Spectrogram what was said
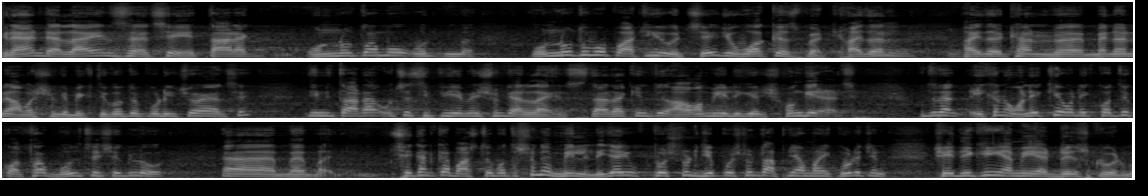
গ্র্যান্ড অ্যালায়েন্স আছে, তার এক অন্যতম অন্যতম পার্টি হচ্ছে যে ওয়ার্কার্স পার্টি হায়দার হায়দার খান মেনানে আমার সঙ্গে ব্যক্তিগত পরিচয় আছে। তিনি তারা হচ্ছে সিপিএমের সঙ্গে অ্যালায়েন্স তারা কিন্তু আওয়ামী লীগের সঙ্গে আছে। সুতরাং এখানে অনেকে অনেক কথা কথা বলছে সেগুলো সেখানকার বাস্তবতার সঙ্গে মিলেনি। যাই প্রশ্ন যে প্রশ্নটা আপনি আমায় করেছেন সেই দিকেই আমি অ্যাড্রেস করব।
